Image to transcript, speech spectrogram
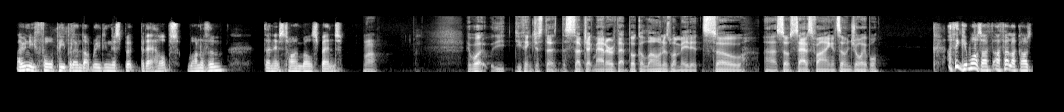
only four people end up reading this book, but it helps one of them, then it's time well spent. Wow. What do you think? Just the the subject matter of that book alone is what made it so uh, so satisfying and so enjoyable. I think it was. I, I felt like I was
